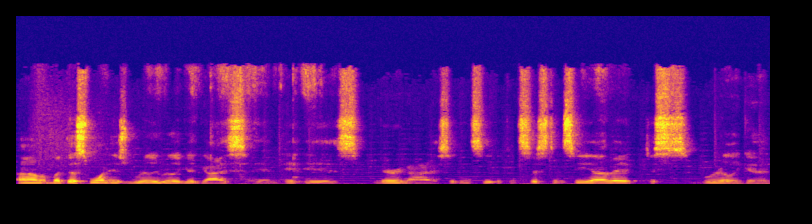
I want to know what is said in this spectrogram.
Um, but this one is really, really good, guys. And it is very nice. You can see the consistency of it, just really good.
